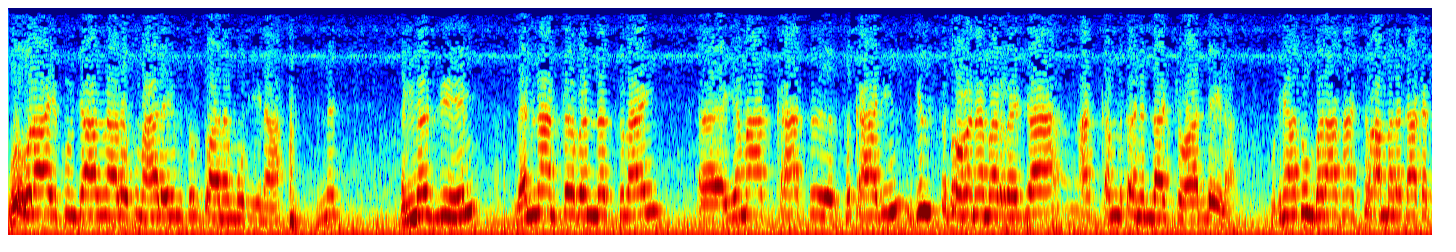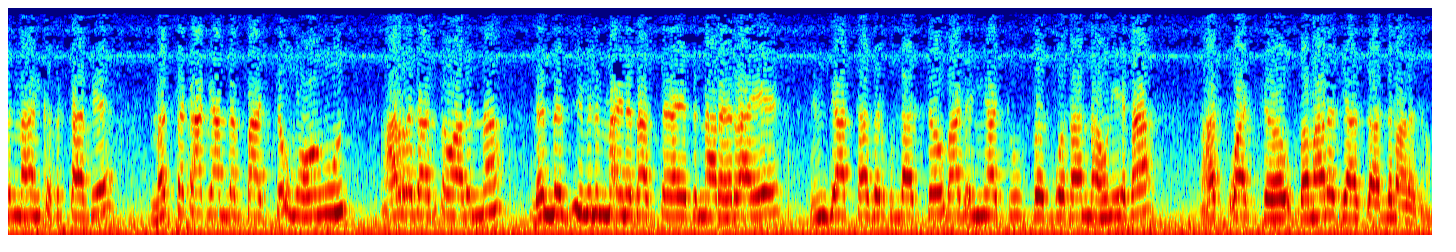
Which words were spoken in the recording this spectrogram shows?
ወኡላይኩም ጃአልና ለኩም አለይህም ሱልጣነ ሙቢና። እነዚህም ለእናንተ በእነሱ ላይ የማጥቃት ፍቃድን ግልጽ በሆነ መረጃ አስቀምጠንላችኋለ ይላል። ምክንያቱም በራሳቸው አመለካከትና እንቅስቃሴ መጠቃት ያለባቸው መሆኑን አረጋግጠዋልና ለእነዚህ ምንም አይነት አስተያየትና ርኅራዬ እንዲያታደርጉላቸው ባገኛችሁበት ቦታና ሁኔታ አጥቋቸው በማለት ያዛል ማለት ነው።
